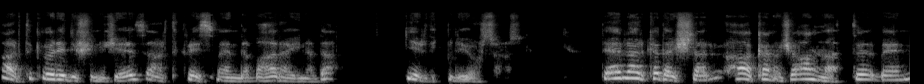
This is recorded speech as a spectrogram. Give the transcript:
Artık öyle düşüneceğiz. Artık resmen de bahar ayına da girdik biliyorsunuz. Değerli arkadaşlar, Hakan Hoca anlattı. Ben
